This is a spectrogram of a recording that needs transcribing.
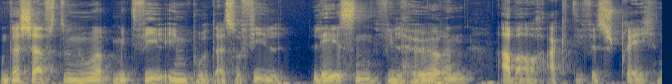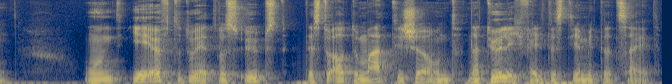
Und das schaffst du nur mit viel Input, also viel Lesen, viel Hören aber auch aktives Sprechen. Und je öfter du etwas übst, desto automatischer und natürlich fällt es dir mit der Zeit.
